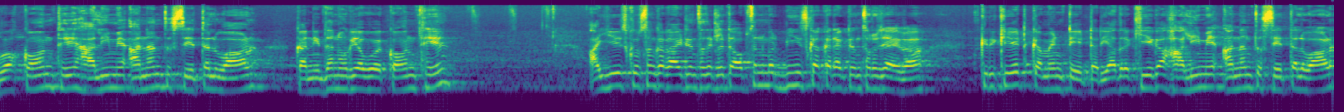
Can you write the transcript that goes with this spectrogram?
वह कौन थे? हाल ही में अनंत सेतलवाड़ का निधन हो गया, वह कौन थे? आइए इस क्वेश्चन का राइट आंसर देख लेते हैं। ऑप्शन नंबर बीस का करेक्ट आंसर हो जाएगा क्रिकेट कमेंटेटर। याद रखिएगा, हाल ही में अनंत सेतलवाड़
